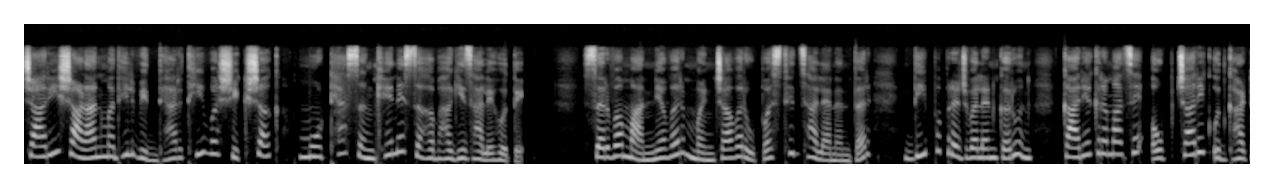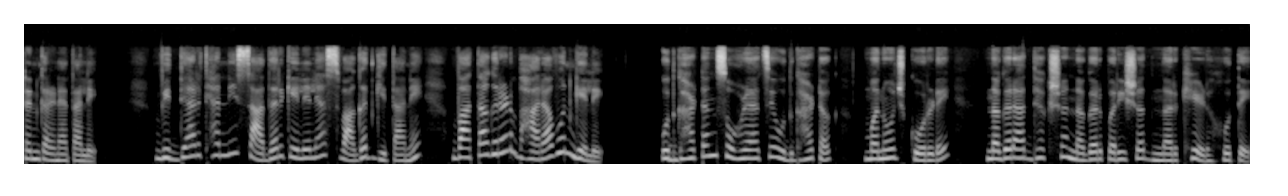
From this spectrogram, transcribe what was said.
चारी शाळांमधील विद्यार्थी व शिक्षक मोठ्या संख्येने सहभागी झाले होते. सर्व मान्यवर मंचावर उपस्थित झाल्यानंतर दीपप्रज्वलन करून कार्यक्रमाचे औपचारिक उद्घाटन करण्यात आले. विद्यार्थ्यांनी सादर केलेल्या स्वागतगीताने वातावरण भारावून गेले. उद्घाटन सोहळ्याचे उद्घाटक मनोज कोरडे नगराध्यक्ष नगरपरिषद नरखेड होते.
